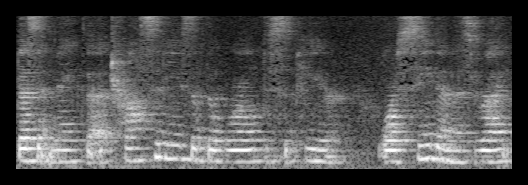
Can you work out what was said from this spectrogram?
doesn't make the atrocities of the world disappear or see them as right.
